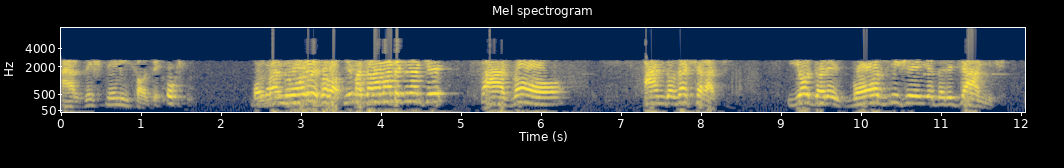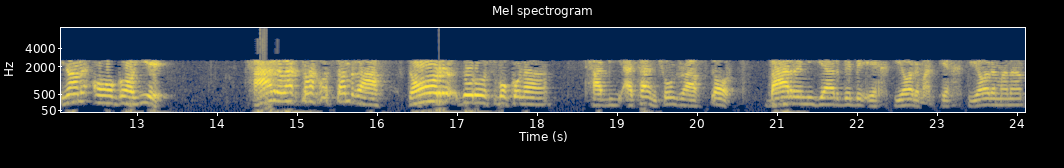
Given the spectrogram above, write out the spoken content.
ارزش نمی‌سازه. اوکی. مثلا من بدونم که فضا اندازه چقدر؟ یا داره باز میشه یا داره جمع میشه. اینا همه آگاهیه. هر وقت من خواستم رفتار درست بکنم طبیعتا چون رفتار برمیگرده به اختیار من. اختیار منم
